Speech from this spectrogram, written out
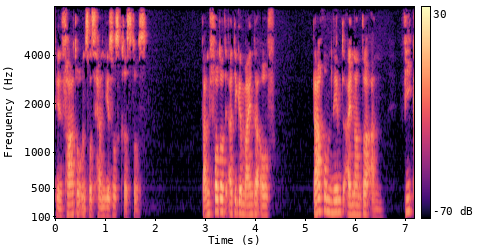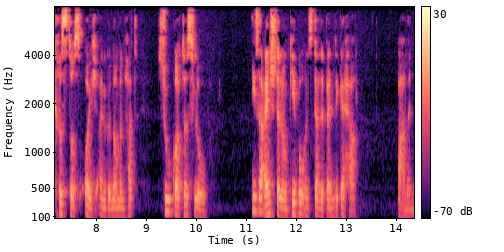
den Vater unseres Herrn Jesus Christus. Dann fordert er die Gemeinde auf, darum nehmt einander an, wie Christus euch angenommen hat, zu Gottes Lob. Diese Einstellung gebe uns der lebendige Herr. Amen.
